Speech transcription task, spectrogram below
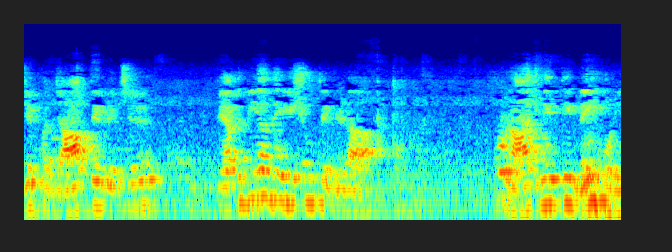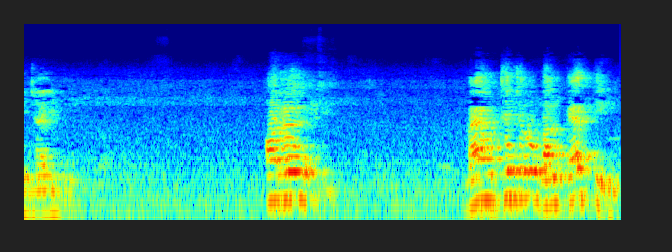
ਜੇ ਪੰਜਾਬ ਦੇ ਵਿੱਚ ਬੇਅਦਬੀਆਂ ਦੇ ਇਸ਼ੂ ਤੇ ਜਿਹੜਾ ਉਹ ਰਾਜਨੀਤੀ ਨਹੀਂ ਹੋਣੀ ਚਾਹੀਦੀ। ਔਰ ਮੈਂ ਉੱਥੇ ਚਲੋ ਗੱਲ ਕਹਿਤੀ।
